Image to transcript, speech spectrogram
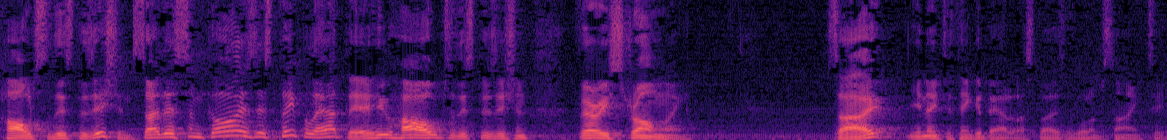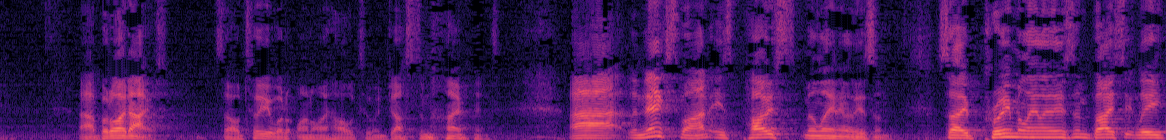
holds to this position. So there's some guys, there's people out there who hold to this position very strongly. So you need to think about it, I suppose, is what I'm saying to you. Uh, but I don't. So I'll tell you what one I hold to in just a moment. Uh, the next one is post-millennialism. So premillennialism, basically,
